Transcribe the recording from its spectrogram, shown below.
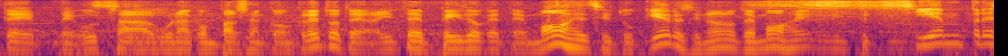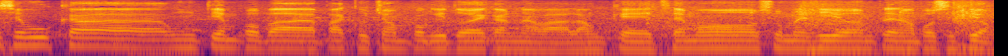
¿Te, te gusta alguna comparsa en concreto? Te, ahí te pido que te mojes si tú quieres, si no, no te mojes. Siempre se busca un tiempo para escuchar un poquito de carnaval, aunque estemos sumergidos en plena oposición.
